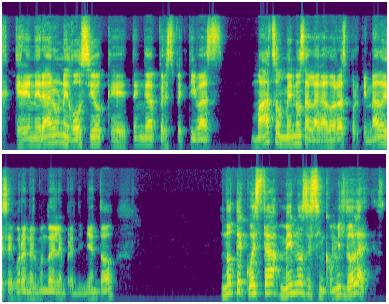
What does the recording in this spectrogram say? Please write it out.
generar un negocio que tenga perspectivas más o menos halagadoras, porque nada es seguro en el mundo del emprendimiento, no te cuesta menos de 5 mil dólares.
